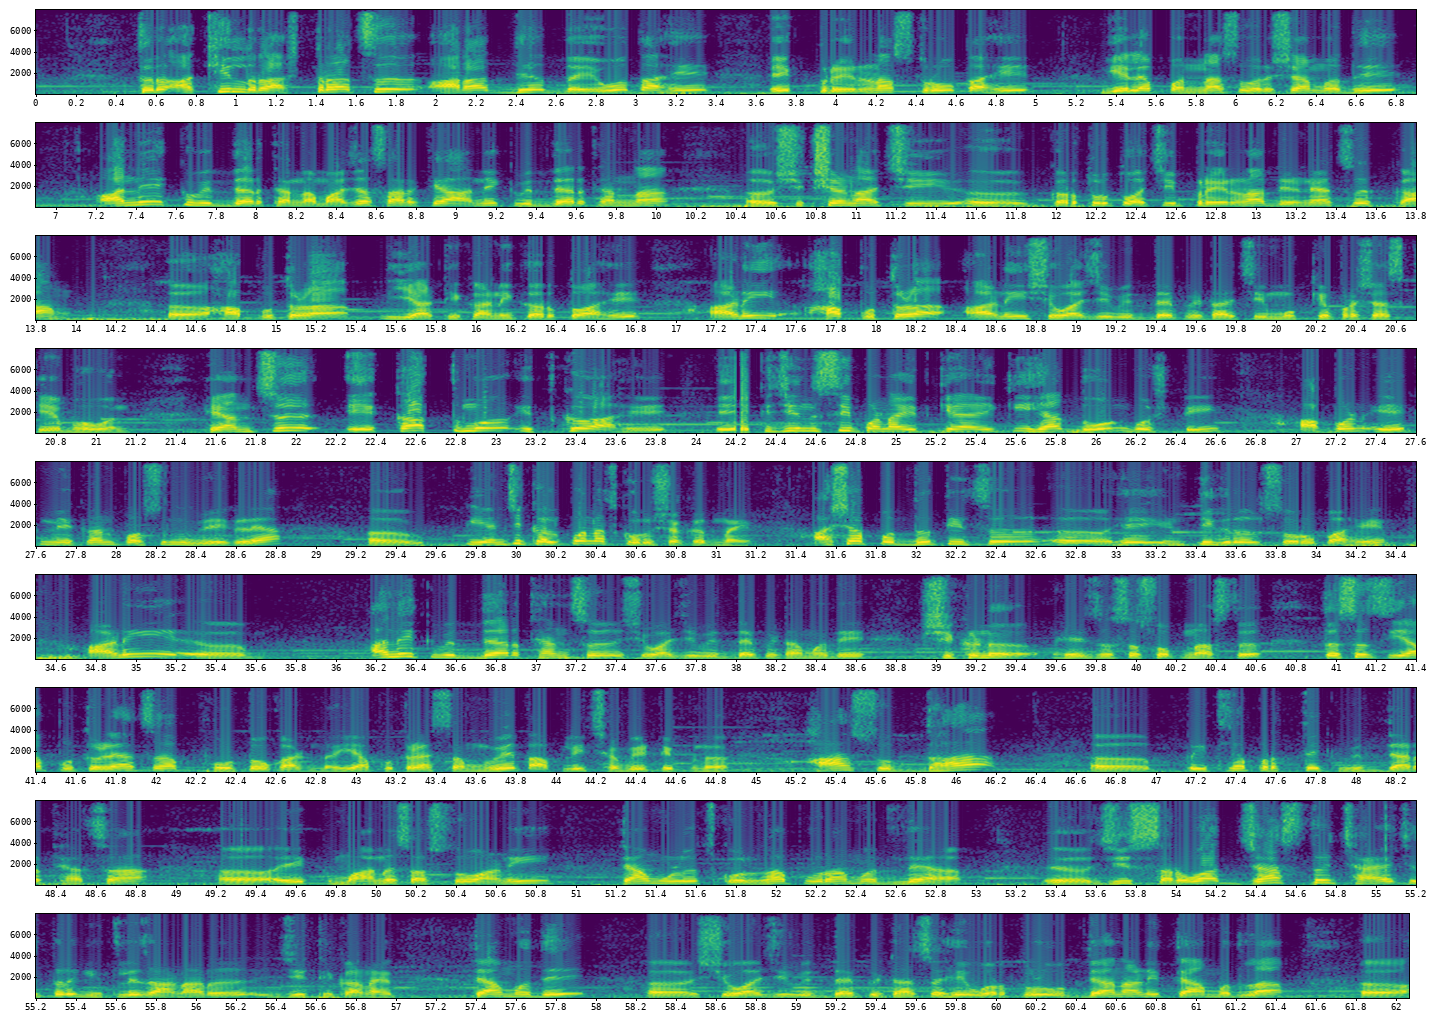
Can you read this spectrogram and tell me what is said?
तर अखिल राष्ट्राचं आराध्य दैवत आहे एक प्रेरणास्त्रोत आहे. गेल्या पन्नास वर्षामध्ये अनेक विद्यार्थ्यांना माझ्यासारख्या अनेक विद्यार्थ्यांना शिक्षणाची कर्तृत्वाची प्रेरणा देण्याचं काम हा पुतळा या ठिकाणी करतो आहे. आणि हा पुतळा आणि शिवाजी विद्यापीठाची मुख्य प्रशासकीय भवन यांचं एकात्म इतकं आहे एकजिन्सीपणा इतके आहे की ह्या दोन गोष्टी आपण एकमेकांपासून वेगळ्या यांची कल्पनाच करू शकत नाही. अशा पद्धतीचं हे इंटिग्रल स्वरूप आहे. आणि अनेक विद्यार्थ्यांचं शिवाजी विद्यापीठामध्ये शिकणं हे जसं स्वप्न असतं तसंच या पुतळ्याचा फोटो काढणं या पुतळ्यासमवेत आपली छबी टिपणं हा सुद्धा इथल्या प्रत्येक विद्यार्थ्याचा एक मानस असतो आणि त्यामुळंच कोल्हापुरामधल्या जी सर्वात जास्त छायाचित्र घेतले जाणारं जी ठिकाणं आहेत त्यामध्ये शिवाजी विद्यापीठाचं हे वर्तुळ उद्यान आणि त्यामधला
